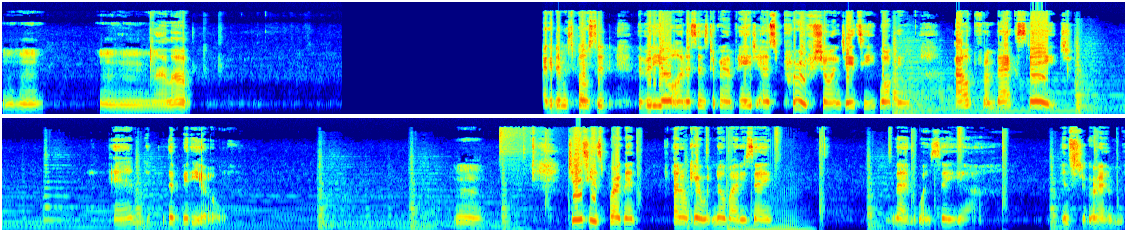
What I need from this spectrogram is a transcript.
Mm-hmm. Mm-hmm. Hello. Akademiks posted the video on its Instagram page as proof showing JT walking out from backstage and the video. Hmm. JT is pregnant. I don't care what nobody's saying. That was a uh, Instagram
